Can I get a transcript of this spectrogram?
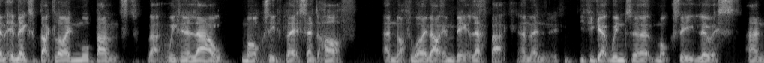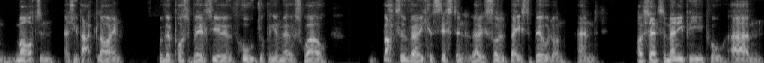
it makes the back line more balanced. That we can allow Moxey to play at centre half and not have to worry about him being a left back. And then if, if you get Winter, Moxey, Lewis, and Martin as your back line, with the possibility of Hall dropping in there as well, that's a very consistent and very solid base to build on. And I've said to many people um,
